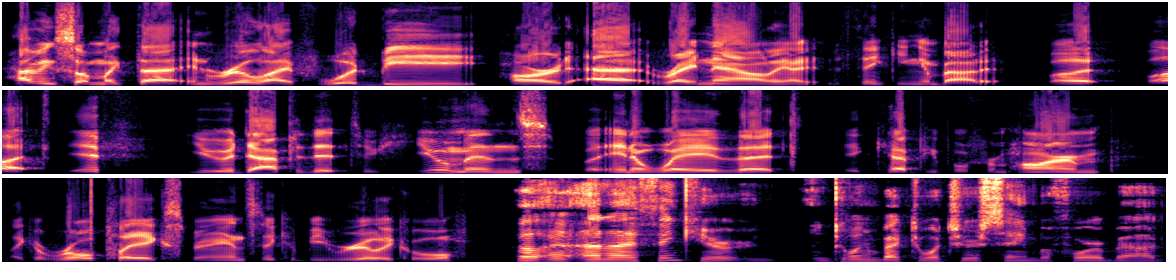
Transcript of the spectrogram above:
having something like that in real life would be hard at right now like, thinking about it. But but if you adapted it to humans but in a way that it kept people from harm like a role play experience it could be really cool. Well, and, I think you're going back to what you were saying before about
